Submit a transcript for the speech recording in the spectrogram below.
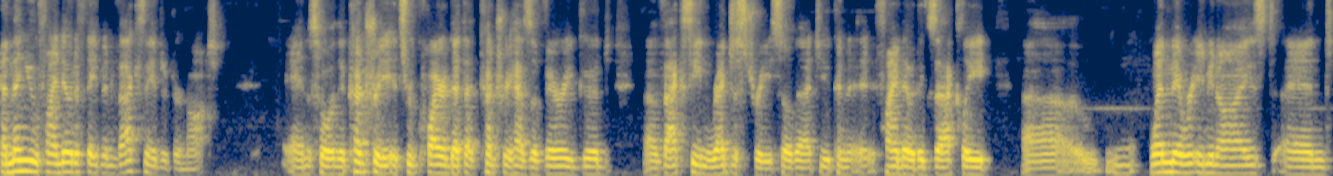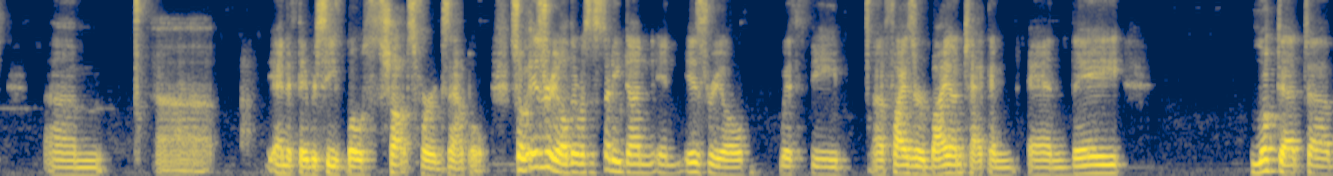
and then you find out if they've been vaccinated or not. And so the country, it's required that that country has a very good uh, vaccine registry so that you can uh, find out exactly uh, when they were immunized and um, uh, and if they received both shots, for example. So Israel, there was a study done in Israel with the uh, Pfizer BioNTech, and and they looked at. Uh,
